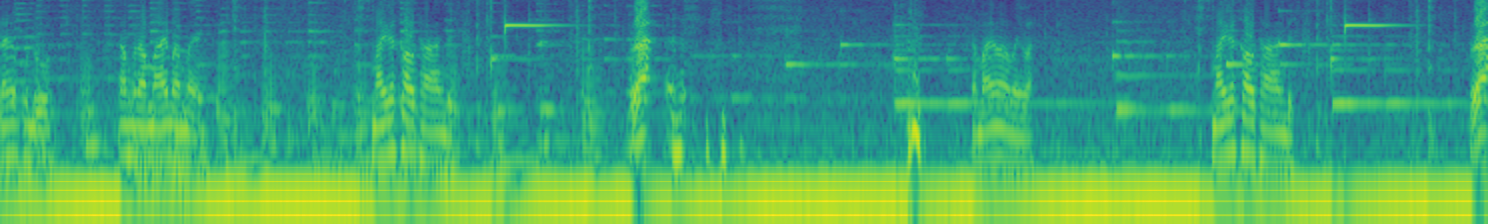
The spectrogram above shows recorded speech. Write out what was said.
นะครับคุณดูถ้ามันเอาไม้มาใหม่ ไม้ก็เข้าทางเลย ม้ก็เข้าทางเลยเอ๊ะ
